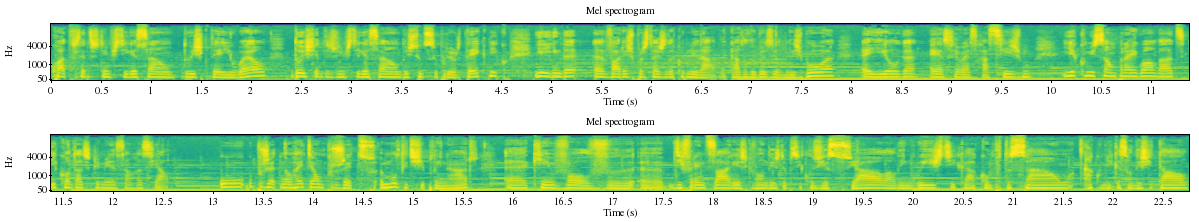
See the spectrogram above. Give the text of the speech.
quatro centros de investigação do ISCTE e UEL, dois centros de investigação do Instituto Superior Técnico e ainda vários parceiros da comunidade, a Casa do Brasil de Lisboa, a ILGA, a SOS Racismo e a Comissão para a Igualdade e contra a Discriminação Racial. O, projeto No Hate é um projeto multidisciplinar uh, que envolve uh, diferentes áreas que vão desde a psicologia social, à linguística, à computação, à comunicação digital.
